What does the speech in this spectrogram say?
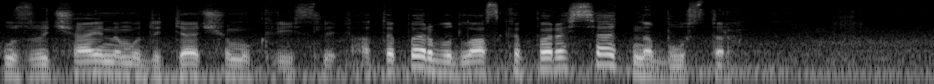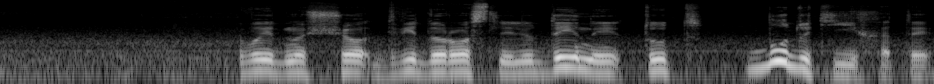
у звичайному дитячому кріслі. А тепер, будь ласка, пересядь на бустер. Видно, що дві дорослі людини тут будуть їхати,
